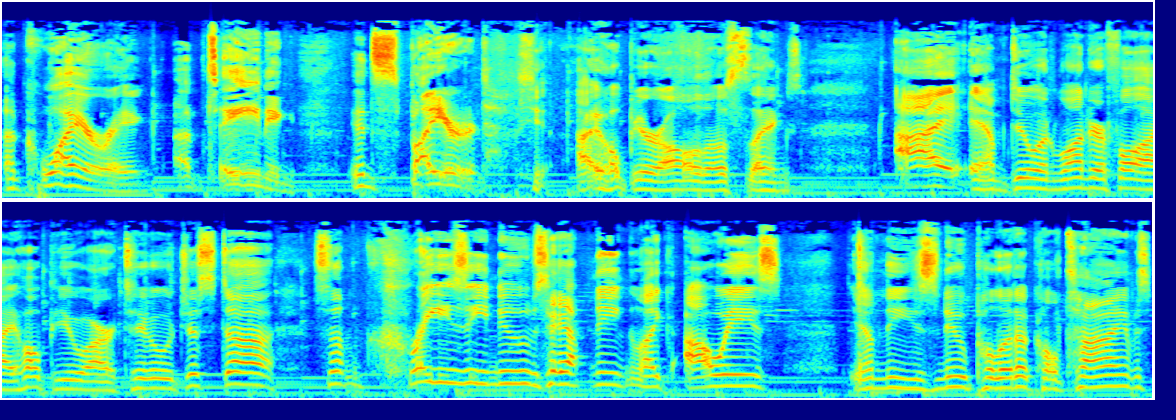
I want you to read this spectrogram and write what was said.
acquiring, obtaining, inspired. I hope you're all those things. I am doing wonderful. I hope you are too. Just uh, some crazy news happening, like always in these new political times.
